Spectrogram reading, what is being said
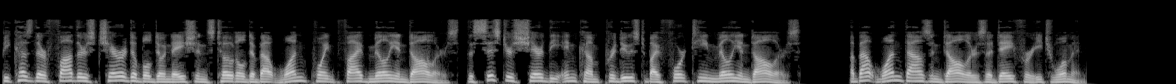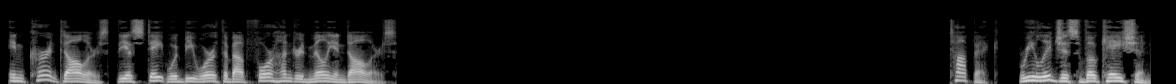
Because their father's charitable donations totaled about $1.5 million, the sisters shared the income produced by $14 million—about $1,000 a day for each woman. In current dollars, the estate would be worth about $400 million. Religious vocation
